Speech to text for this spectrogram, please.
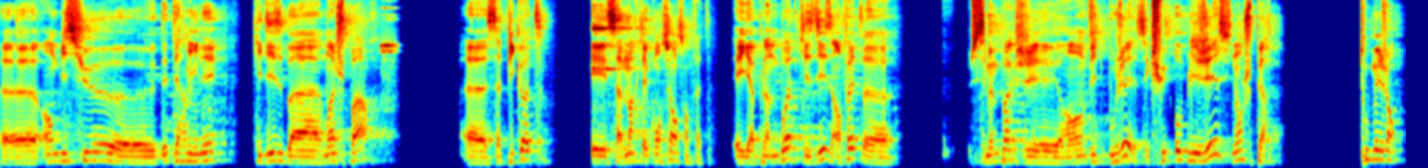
euh, ambitieux, déterminés qui disent bah moi je pars, ça picote et ça marque les consciences en fait. Et il y a plein de boîtes qui se disent en fait, sais même pas que j'ai envie de bouger, c'est que je suis obligé, sinon je perds tous mes gens.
